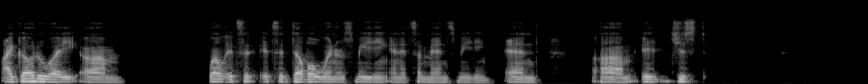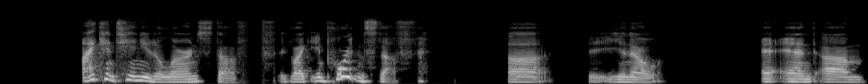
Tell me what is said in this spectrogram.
I go to a um, well, it's a it's a double winners meeting and it's a men's meeting, and um, it just I continue to learn stuff, like important stuff. Uh, you know, and um,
